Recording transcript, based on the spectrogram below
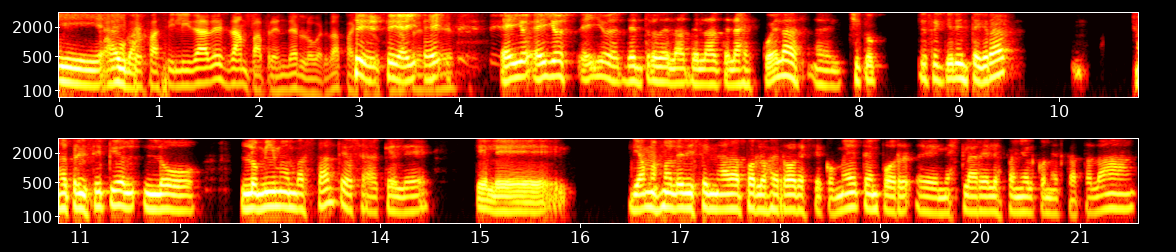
Y ahí va. que facilidades dan para aprenderlo, ¿verdad? Para Sí, sí, ahí- eh, ellos, ellos, ellos dentro de, la, de, la- de las escuelas, el chico que se quiere integrar, al principio lo, lo miman bastante, o sea, que le, que le, digamos, no le dicen nada por los errores que cometen, por eh, mezclar el español con el catalán,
